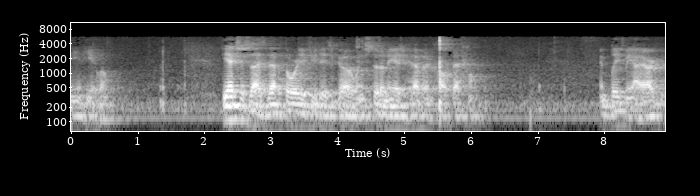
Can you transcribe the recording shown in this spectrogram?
He and he alone. He exercised that authority a few days ago when he stood on the edge of heaven and called death home. And believe me, I argued.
